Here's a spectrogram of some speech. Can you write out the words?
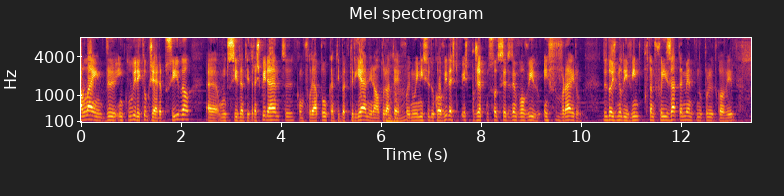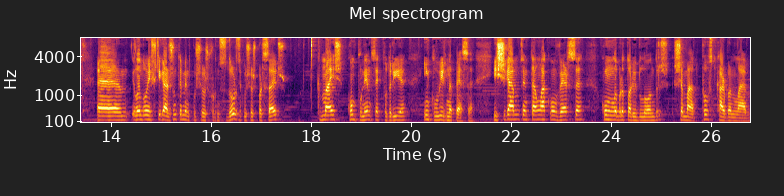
além de incluir aquilo que já era possível, uh, um tecido antitranspirante, como falei há pouco, antibacteriano, e na altura uhum. até foi no início do Covid. Este, este, projeto começou a ser desenvolvido em fevereiro de 2020, portanto foi exatamente no período de Covid. Uh, ele andou a investigar juntamente com os seus fornecedores e com os seus parceiros que mais componentes é que poderia incluir na peça. E chegámos então à conversa com um laboratório de Londres chamado Post Carbon Lab,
